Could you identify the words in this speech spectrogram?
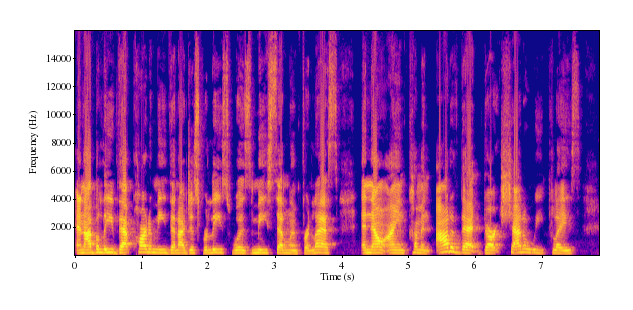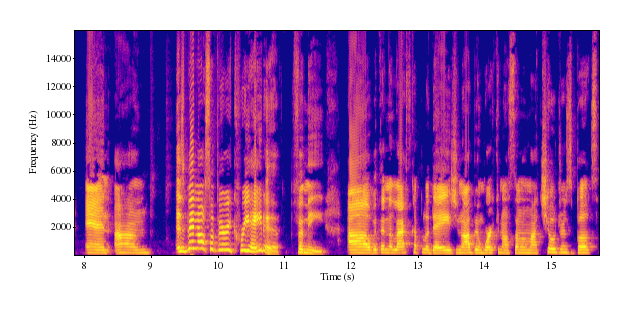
And I believe that part of me that I just released was me settling for less. And now I am coming out of that dark, shadowy place. And um, it's been also very creative for me uh, within the last couple of days. You know, I've been working on some of my children's books,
